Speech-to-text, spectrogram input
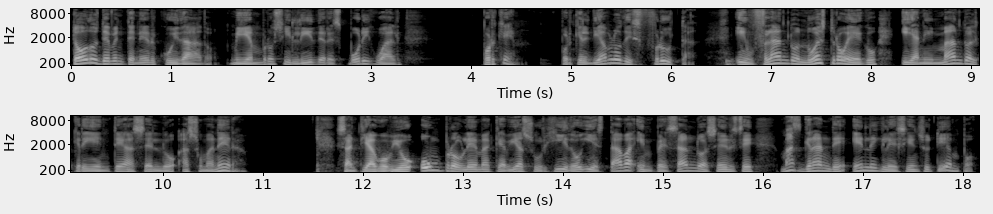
Todos deben tener cuidado, miembros y líderes por igual. ¿Por qué? Porque el diablo disfruta inflando nuestro ego y animando al creyente a hacerlo a su manera. Santiago vio un problema que había surgido y estaba empezando a hacerse más grande en la iglesia en su tiempo.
